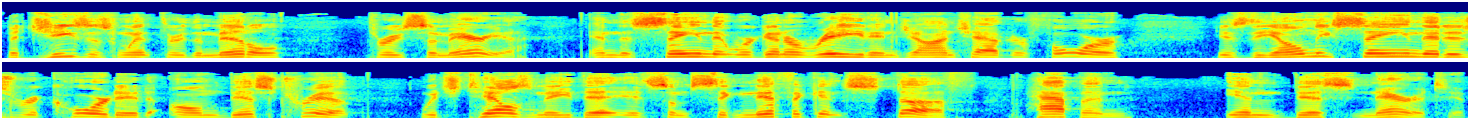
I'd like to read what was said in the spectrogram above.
But Jesus went through the middle through Samaria. And the scene that we're going to read in John chapter 4 is the only scene that is recorded on this trip, which tells me that it's some significant stuff happened in this narrative.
